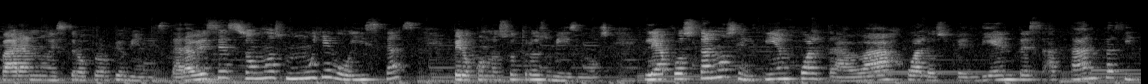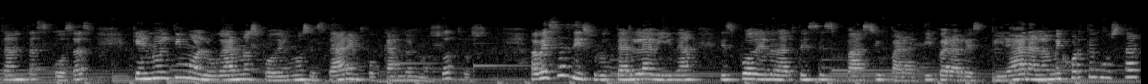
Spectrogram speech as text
para nuestro propio bienestar. A veces somos muy egoístas, pero con nosotros mismos. Le apostamos el tiempo al trabajo, a los pendientes, a tantas y tantas cosas que en último lugar nos podemos estar enfocando en nosotros. A veces disfrutar la vida es poder darte ese espacio para ti, para respirar. A lo mejor te gusta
